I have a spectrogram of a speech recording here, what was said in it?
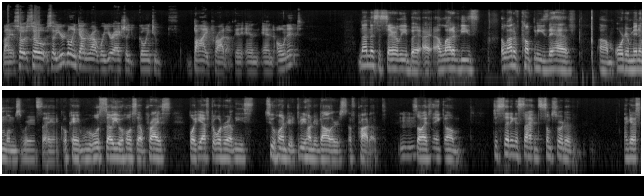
Buying. So so so you're going down the route where you're actually going to buy product and and, and own it. Not necessarily, but I, a lot of these, a lot of companies they have um, order minimums where it's like, okay, we'll sell you a wholesale price, but you have to order at least 200 $300 of product. Mm-hmm. So I think um, just setting aside some sort of, I guess,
